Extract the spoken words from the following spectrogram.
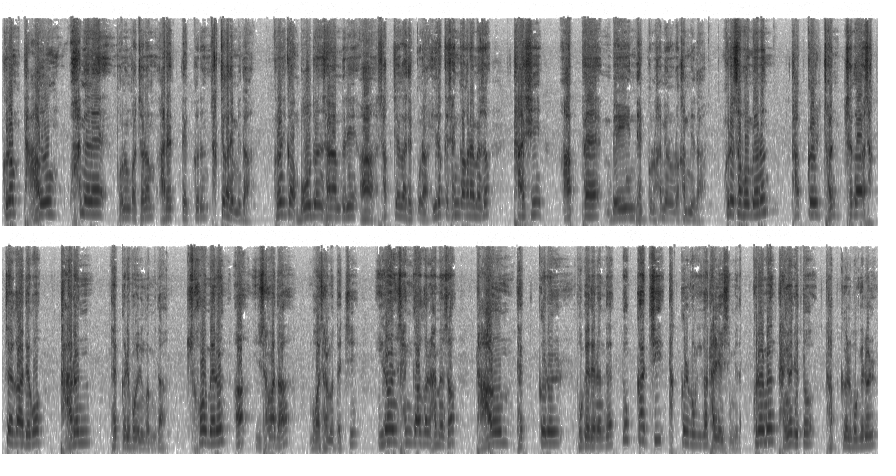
그럼 다음 화면에 보는 것처럼 아래 댓글은 삭제가 됩니다. 그러니까 모든 사람들이 아 삭제가 됐구나 이렇게 생각을 하면서 다시 앞에 메인 댓글 화면으로 갑니다. 그래서 보면은 답글 전체가 삭제가 되고 다른 댓글이 보이는 겁니다. 처음에는 아 이상하다 뭐가 잘못됐지 이런 생각을 하면서 다음 댓글을 보게 되는데 똑같이 댓글 보기가 달려 있습니다. 그러면 당연히 또 답글 보기를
